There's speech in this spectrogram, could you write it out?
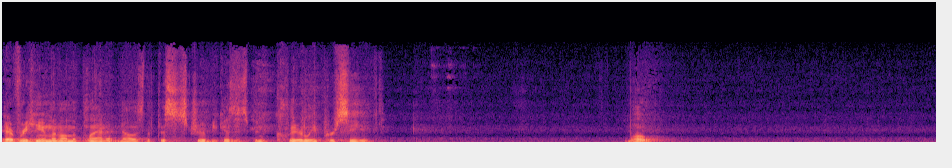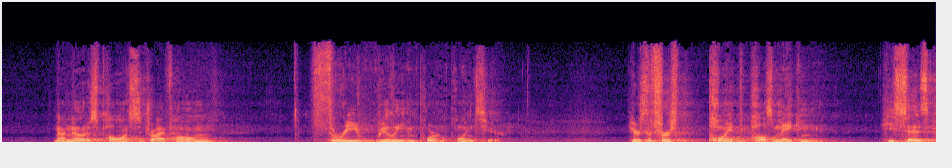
every human on the planet knows that this is true because it's been clearly perceived. Whoa. Now, notice, Paul wants to drive home three really important points here. Here's the first point that Paul's making. He says,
